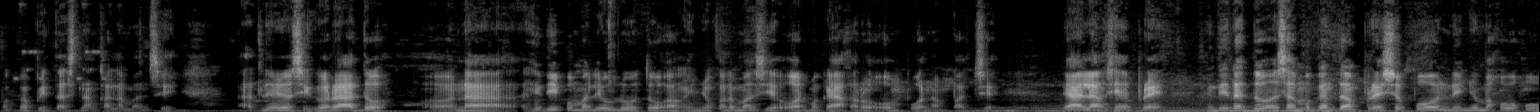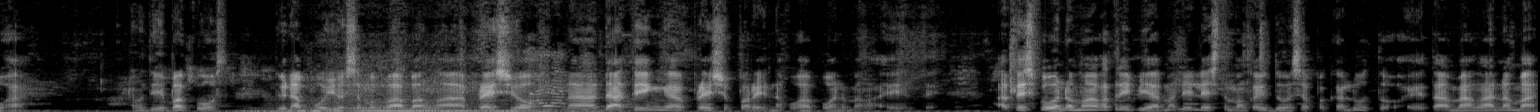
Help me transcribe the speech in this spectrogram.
pagpapitas ng kalamansi. At yun, sigurado oh, na hindi po maluluto ang inyong kalamansi or magkakaroon po ng patse. Kaya lang, siyempre, hindi na doon sa magandang presyo po ninyo makukuha. O di ba, cost, doon na po yun sa mababang ah, presyo na dating ah, presyo pa rin nakuha po ng mga ahente. At least po, no, mga katribya, maliles naman kayo doon sa pagkaluto. Eh, tama nga naman,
